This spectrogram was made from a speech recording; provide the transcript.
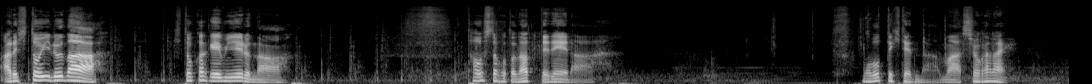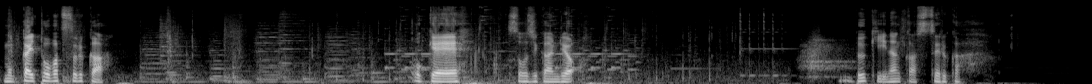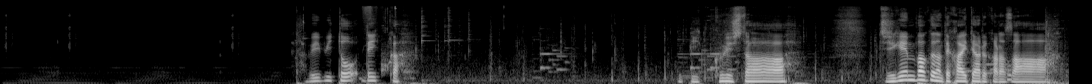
あれ人いるな人影見えるな倒したことなってねえな戻ってきてんな。まあ、しょうがない。もう一回討伐するか。オッケー。掃除完了。武器なんか捨てるか。旅人でいっか。びっくりした次元爆弾って書いてあるからさ。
